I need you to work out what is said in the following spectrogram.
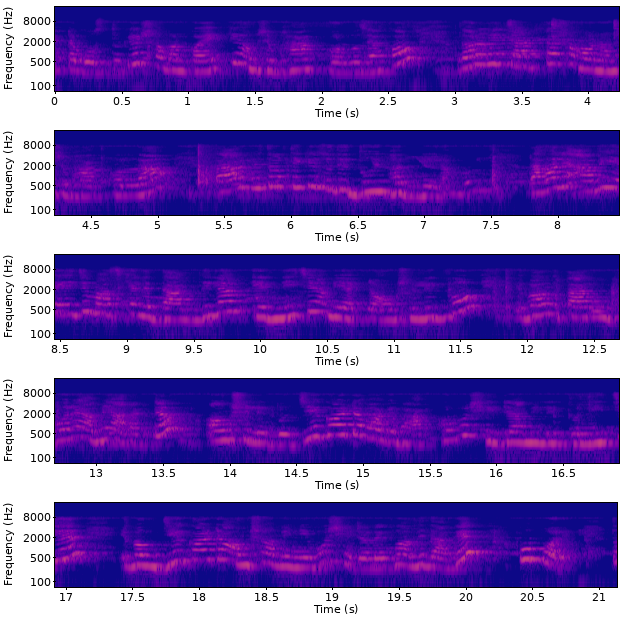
একটা বস্তুকে সমান কয়েকটি অংশে ভাগ করব, দেখো, ধরো আমি চারটা অংশে ভাগ করলাম তার ভিতর থেকে যদি দুই ভাগ নিলাম তাহলে আমি এই যে মাঝখানে দাগ দিলাম, এর নিচে আমি একটা অংশ লিখব এবং তার উপরে আমি আরেকটা অংশ লিখব। যে কয়টা ভাগে ভাগ করব সেটা আমি লিখব নিচে এবং যে কয়টা অংশ আমি নেব সেটা লিখব আমি দাগের উপরে। তো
